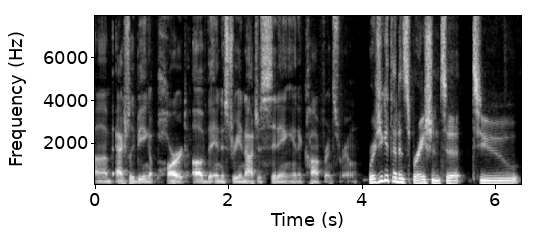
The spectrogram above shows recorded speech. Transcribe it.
um, actually being a part of the industry and not just sitting in a conference room. Where'd you get that inspiration to to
